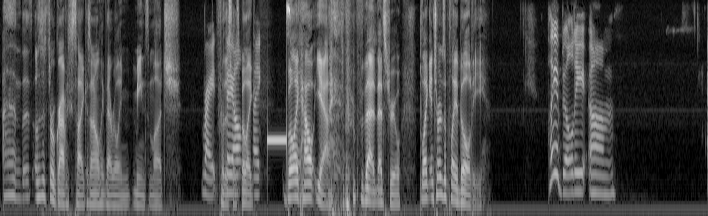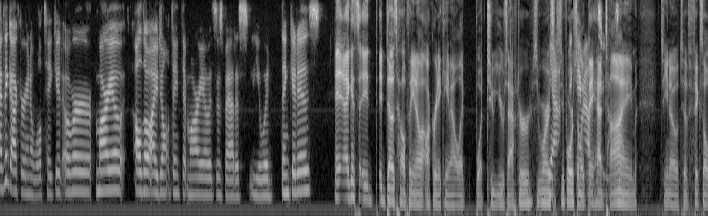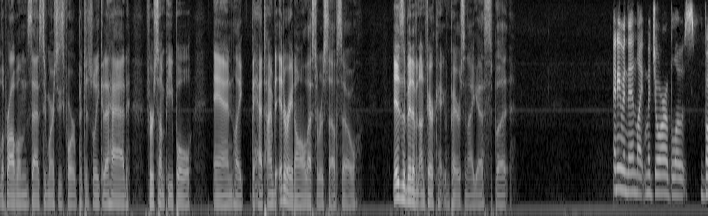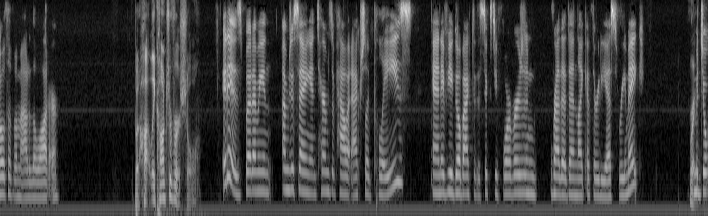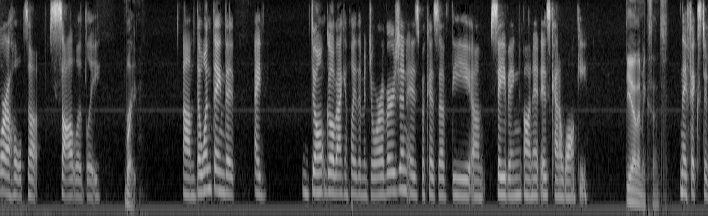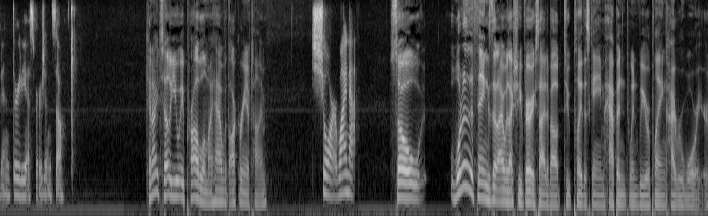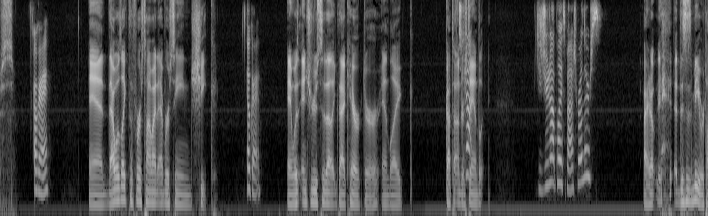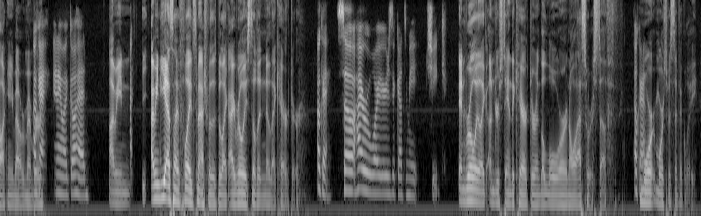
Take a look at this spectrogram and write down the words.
And let's, let's just throw graphics aside because I don't think that really means much. Right. For this they but, like, like But like how yeah, that that's true. But like in terms of playability, playability. Um, I think Ocarina will take it over Mario, although I don't think that Mario is as bad as you would think it is. And I guess it, it does help that you know Ocarina came out like what two years after Super Mario Yeah, 64, so like they had time to you know to fix all the problems that Super Mario 64 potentially could have had for some people, and like they had time to iterate on all that sort of stuff. So it is a bit of an unfair comparison, I guess, but. And even then, like Majora blows both of them out of the water. But hotly controversial. It is, but I mean, I'm just saying in terms of how it actually plays, and if you go back to the 64 version rather than like a 3DS remake, Right. Majora holds up solidly. Right. Um, the one thing that I don't go back and play the Majora version is because of the um, saving on it is kind of wonky. Yeah, that makes sense. And they fixed it in the 3DS version, so Can I tell you a problem I have with Ocarina of Time? sure, why not? So, one of the things that I was actually very excited about to play this game happened when we were playing Hyrule Warriors. Okay, And that was like the first time I'd ever seen Sheik okay. and was introduced to that like that character and like got to Did you not- understand Did you not play Smash Brothers? I don't this is me we're talking about, remember? Okay, anyway, go ahead. I mean I mean yes, I've played Smash Brothers, but like I really still didn't know that character. Okay, so Hyrule Warriors, it got to meet Sheik. And really like understand the character and the lore and all that sort of stuff. Okay. more more specifically.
